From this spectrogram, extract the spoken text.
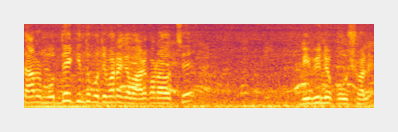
তার মধ্যেই কিন্তু প্রতিমাটাকে বার করা হচ্ছে বিভিন্ন কৌশলে।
